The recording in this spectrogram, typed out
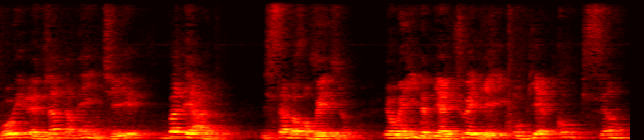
foi exatamente baleado, estava morrendo. Eu ainda me ajoelhei, ouvi a confissão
